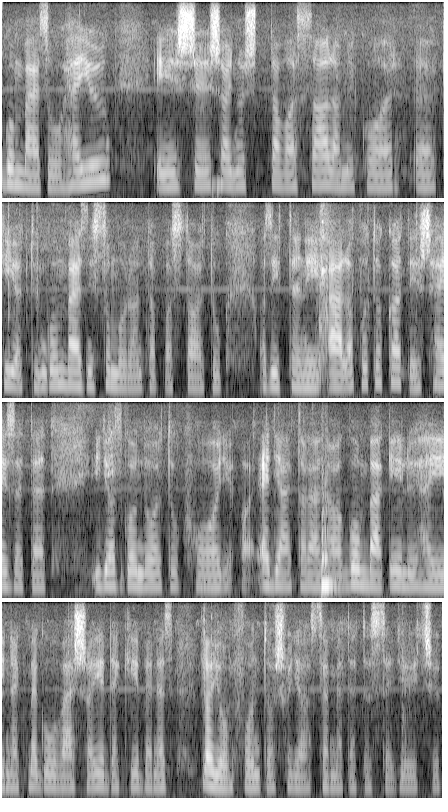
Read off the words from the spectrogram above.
gombázó helyünk, és sajnos tavasszal, amikor kijöttünk gombázni, szomorúan tapasztaltuk az itteni állapotokat és helyzetet, így azt gondoltuk, hogy egyáltalán a gombák élőhelyének megóvása érdekében ez nagyon fontos, hogy a szemetet összegyűjtsük.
